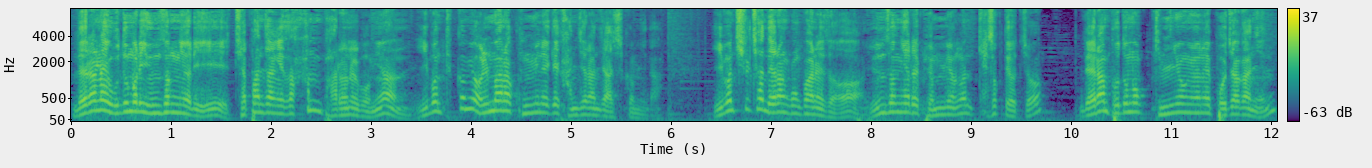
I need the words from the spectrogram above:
내란의 우두머리 윤석열이 재판장에서 한 발언을 보면 이번 특검이 얼마나 국민에게 간절한지 아실 겁니다. 이번 7차 내란 공판에서 윤석열의 변명은 계속되었죠. 내란 부두목 김용현의 보좌관인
